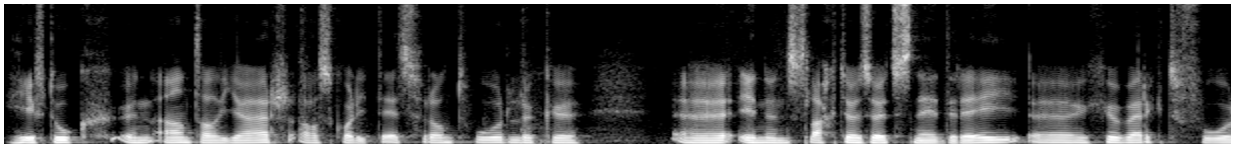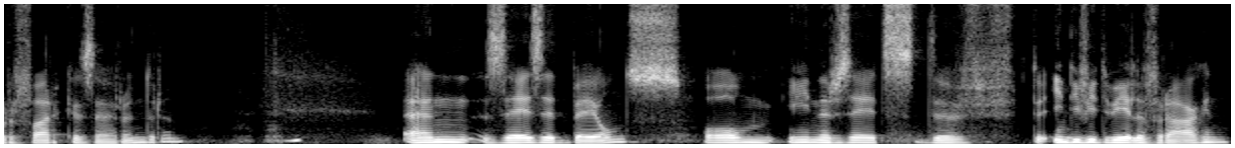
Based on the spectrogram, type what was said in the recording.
heeft ook een aantal jaar als kwaliteitsverantwoordelijke uh, in een slachthuis uit snijderij uh, gewerkt voor varkens en runderen. En zij zit bij ons om enerzijds de, de individuele vragen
